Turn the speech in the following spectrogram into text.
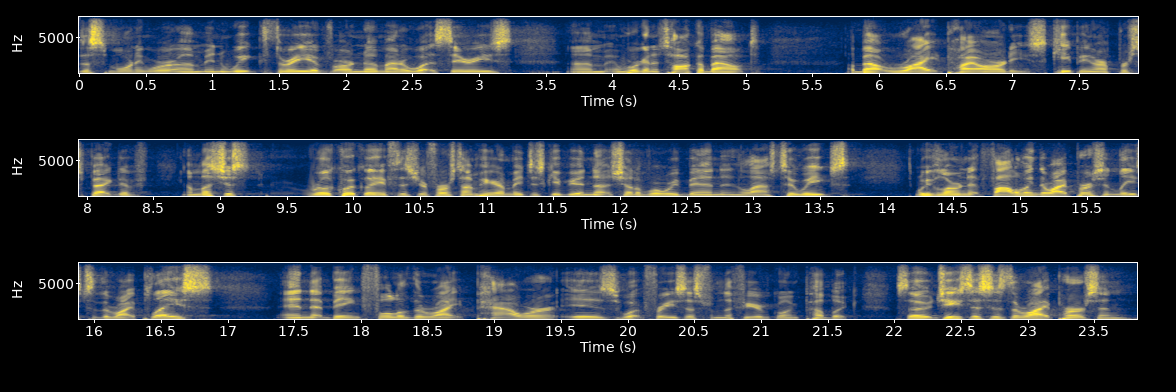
This morning we're um, in week three of our No Matter What series, um, and we're going to talk about about right priorities, keeping our perspective. And let's just real quickly, if this is your first time here, let me just give you a nutshell of where we've been in the last two weeks. We've learned that following the right person leads to the right place, and that being full of the right power is what frees us from the fear of going public. So Jesus is the right person,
